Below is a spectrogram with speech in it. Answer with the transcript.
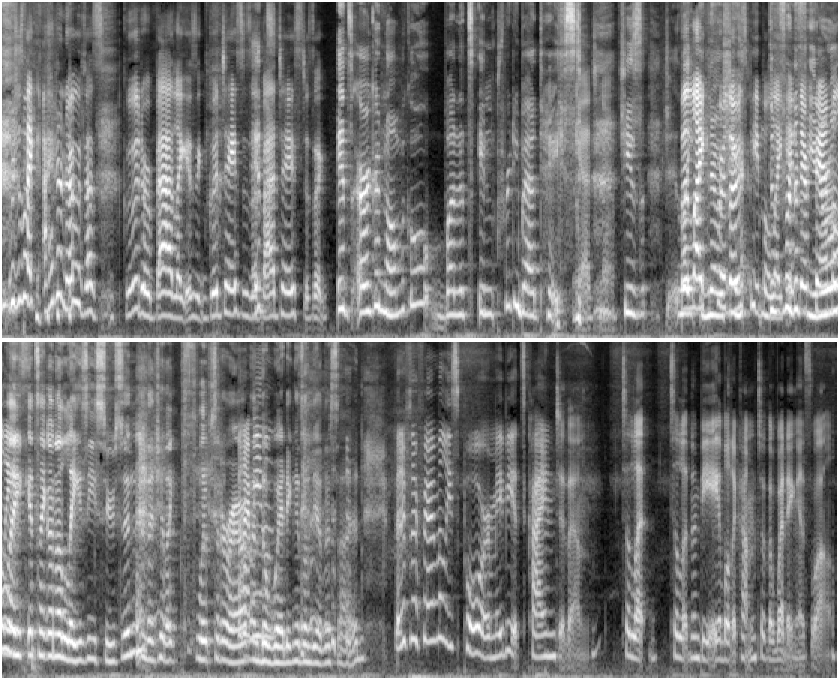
Which is like, I don't know if that's good or bad. Like, is it good taste? Is it It's- bad taste? Is it. it's ergonomical, but it's in pretty bad taste. Yeah, I don't know. She's, she- like, no, for those people, like, for if the their funeral, families- like it's like on a lazy Susan, and then she like flips it around, I and the wedding is on the other side. But if their family's poor, maybe it's kind to them to let to let them be able to come to the wedding as well.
